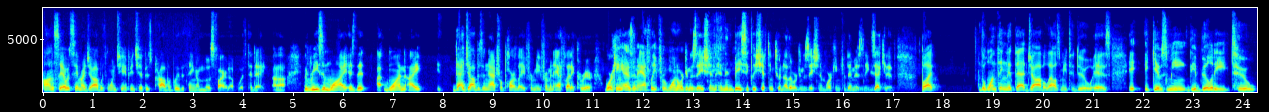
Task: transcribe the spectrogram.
Honestly, I would say my job with One Championship is probably the thing I'm most fired up with today. Uh, the reason why is that uh, one, I that job is a natural parlay for me from an athletic career, working as an athlete for one organization and then basically shifting to another organization and working for them as an executive. But the one thing that that job allows me to do is it, it gives me the ability to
